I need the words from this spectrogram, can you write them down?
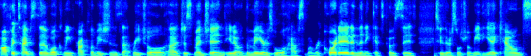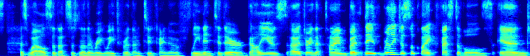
Oftentimes, the welcoming proclamations that Rachel uh, just mentioned, you know, the mayors will have someone recorded and then it gets posted to their social media accounts as well. So that's just another great way for them to kind of lean into their values uh, during that time. But they really just look like festivals and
